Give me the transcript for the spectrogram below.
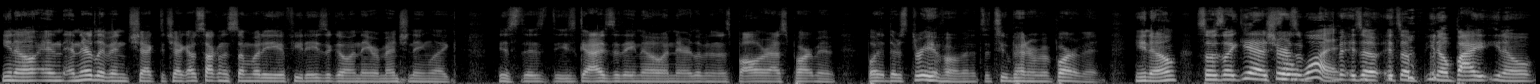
you know. And and they're living check to check. I was talking to somebody a few days ago, and they were mentioning like this, this these guys that they know, and they're living in this baller ass apartment. But there's three of them, and it's a two bedroom apartment, you know. So it's like, yeah, sure. For it's a, what? It's a it's a you know by you know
